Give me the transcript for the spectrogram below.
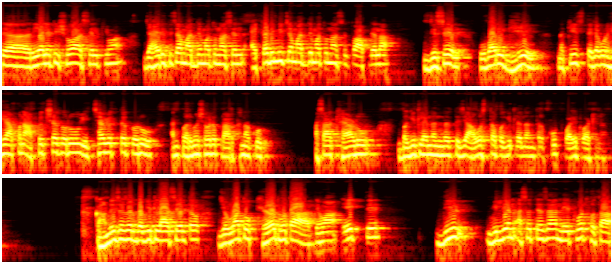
रियालिटी शो असेल किंवा जाहिरातीच्या माध्यमातून असेल अकॅडमीच्या माध्यमातून असेल तो आपल्याला दिसेल उभारी घेईल. नक्कीच त्याच्याकडून हे आपण अपेक्षा करू इच्छा व्यक्त करू आणि परमेश्वराकडे प्रार्थना करू. असा खेळाडू बघितल्यानंतर त्याची अवस्था बघितल्यानंतर खूप वाईट वाटलं. कांबळीचं जर बघितलं असेल तर जेव्हा तो खेळत होता तेव्हा एक ते दीड मिलियन असं त्याचा नेटवर्क होता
